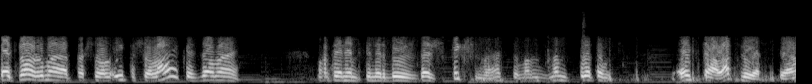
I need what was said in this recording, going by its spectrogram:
Bet vēl runājot par šo īpašo laiku, es domāju, man pieņemsim ir bijušas dažas tikšanās, un man, man, protams, es kā latvietis, jā,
